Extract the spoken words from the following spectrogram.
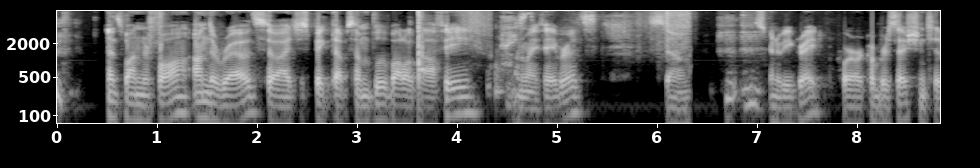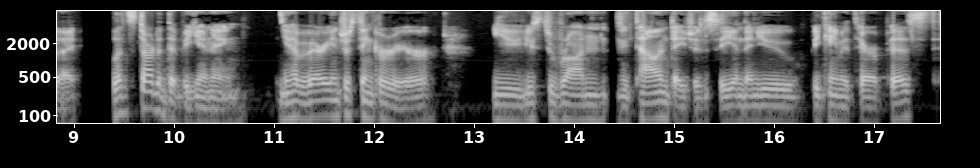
That's wonderful. On the road, so I just picked up some Blue Bottle coffee, nice. one of my favorites. So Mm-mm. it's going to be great for our conversation today. Let's start at the beginning. You have a very interesting career you used to run a talent agency and then you became a therapist.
